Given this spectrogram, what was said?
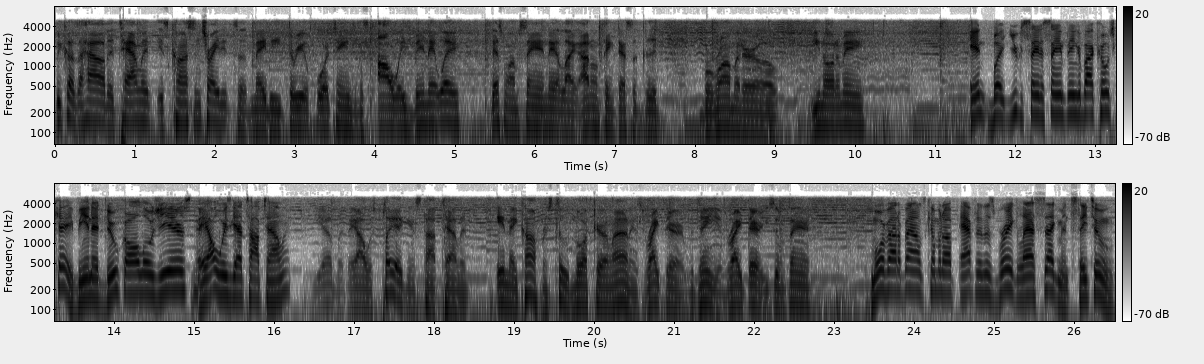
because of how the talent is concentrated to maybe three or four teams, and it's always been that way. That's why I'm saying that. Like, I don't think that's a good barometer of, you know what I mean? And but you could say the same thing about Coach K. Being at Duke all those years, they always got top talent. Yeah, but they always play against top talent in their conference too. North Carolina is right there. Virginia is right there. You see what I'm saying? More of Out of Bounds coming up after this break. Last segment. Stay tuned.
